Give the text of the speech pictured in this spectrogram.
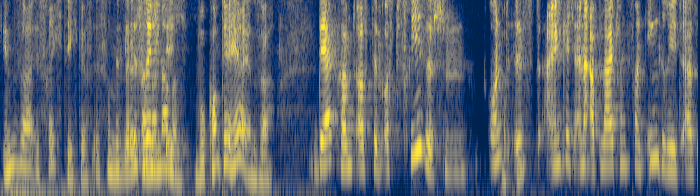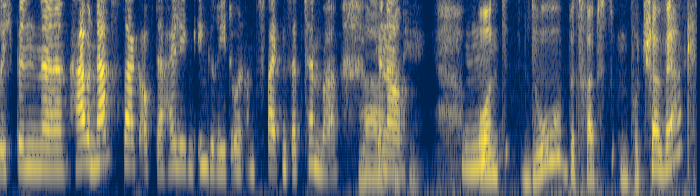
Insa ist richtig, das ist ein das seltsamer ist Name. Wo kommt der her, Insa? Der kommt aus dem Ostfriesischen und okay. ist eigentlich eine Ableitung von Ingrid. Also ich bin, äh, habe Namenstag auf der heiligen Ingrid am 2. September. Ah, genau. Okay. Mhm. Und du betreibst ein Butcherwerk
